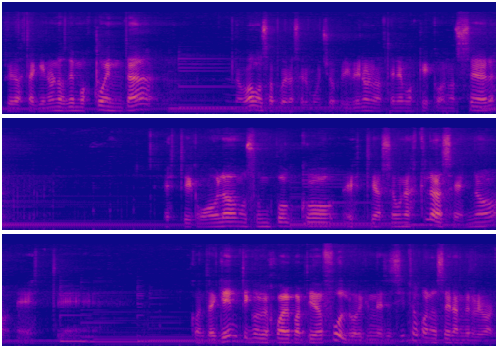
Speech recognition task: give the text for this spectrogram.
Pero hasta que no nos demos cuenta, no vamos a poder hacer mucho. Primero nos tenemos que conocer. Este, como hablábamos un poco este, hace unas clases, ¿no? Este, ¿Contra quién tengo que jugar el partido de fútbol? Que necesito conocer a mi rival.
